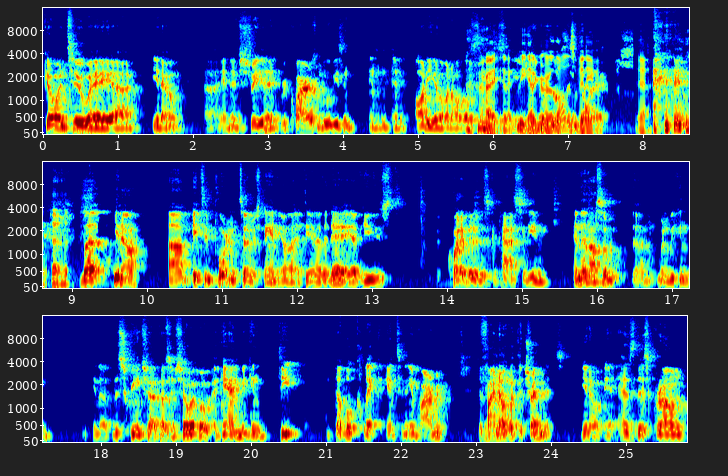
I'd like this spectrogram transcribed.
go into a uh, you know uh, an industry that requires movies and, and, and audio and all those things. right, we got to go to all this video. Yeah, but you know um, it's important to understand. You know, at the end of the day, I've used quite a bit of this capacity, and and then also um, when we can, you know, the screenshot doesn't show it, but again, we can deep double click into the environment to find out what the trend is. You know, it, has this grown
